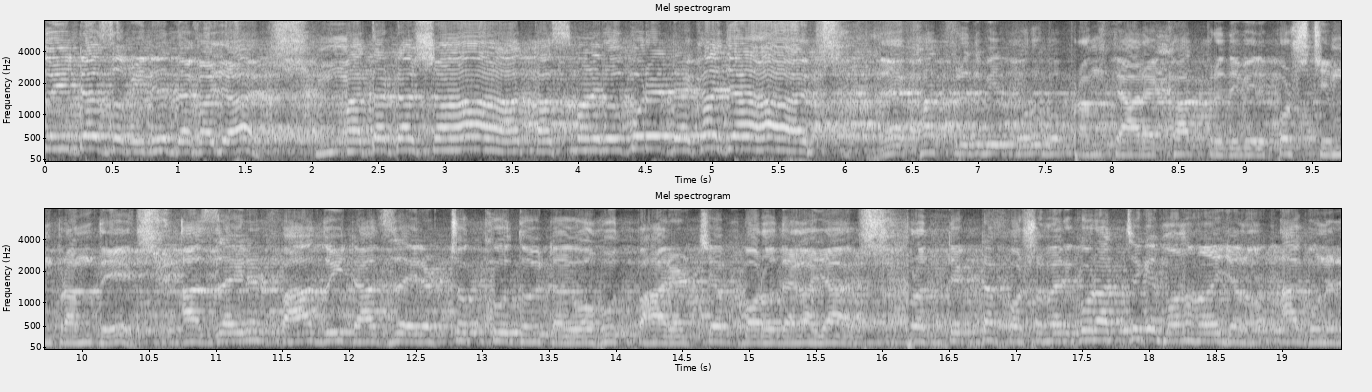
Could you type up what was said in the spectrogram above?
দুইটা জমিনে দেখা যায়, মাথাটা সাত, আসমানের উপরে দেখা যায়। এক হাত পৃথিবীর পূর্ব প্রান্তে আর এক হাত পৃথিবীর পশ্চিম প্রান্তে। আজরাইলের পা দুইটা, আজরাইলের চক্ষু দুইটা, অহুত পাহাড়ের চেয়ে বড় দেখা যায়। প্রত্যেকটা পশমের গোড়ার থেকে মনে হয় যেন আগুনের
